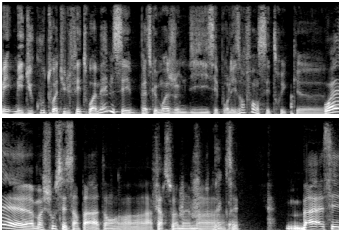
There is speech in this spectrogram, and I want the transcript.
Mais, mais du coup, toi, tu le fais toi-même C'est parce que moi, je me dis, c'est pour les enfants ces trucs. Euh. Ouais, moi je trouve c'est sympa. Attends, à faire soi-même. Euh, bah, c'est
